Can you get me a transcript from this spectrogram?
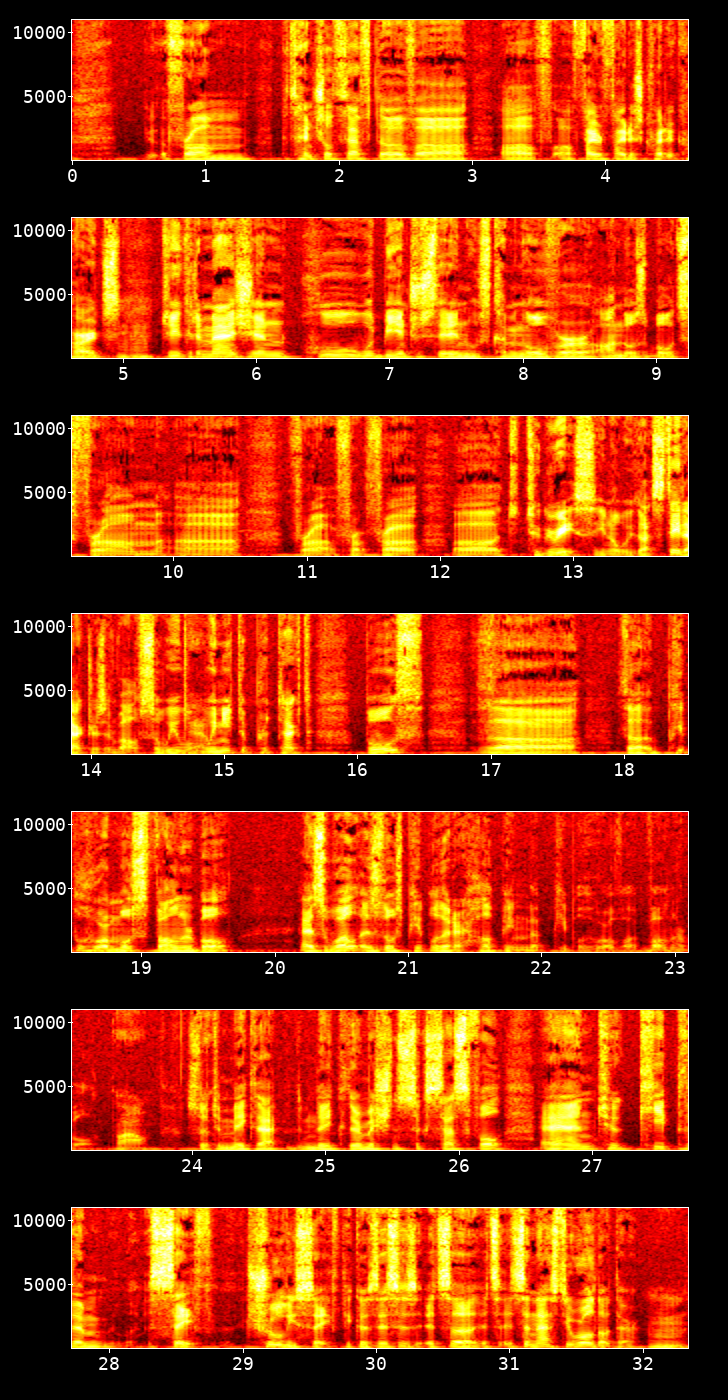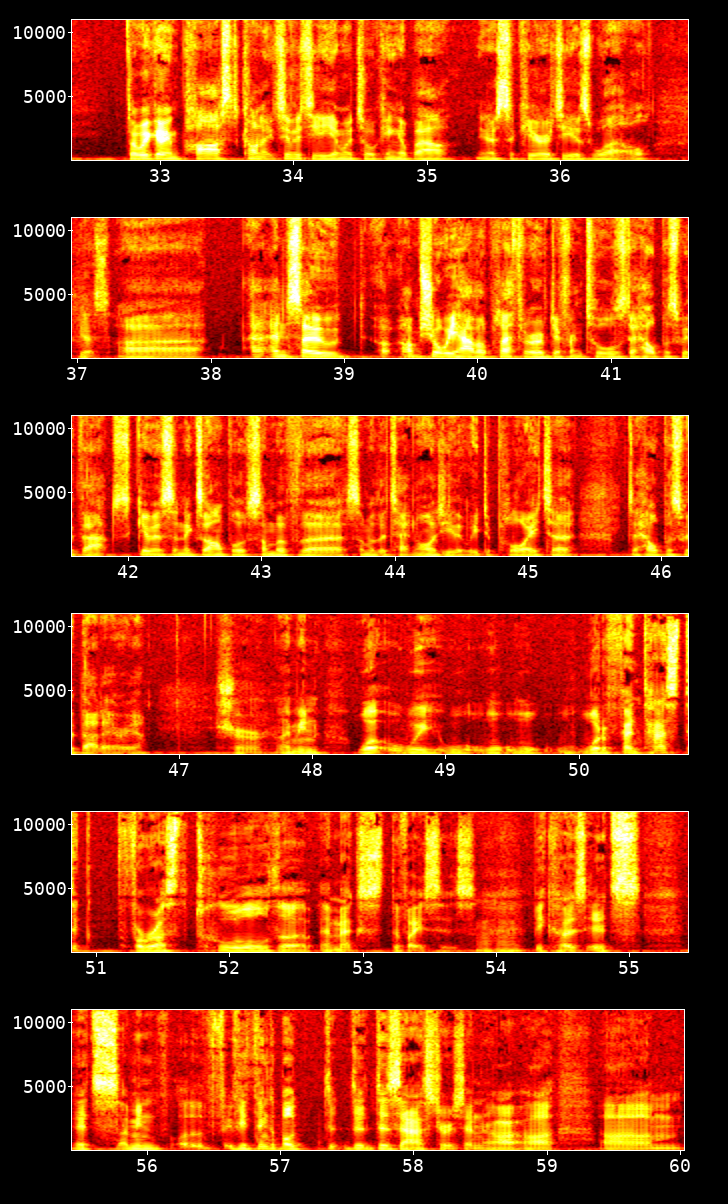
from potential theft of, uh, of, of, firefighters' credit cards. Mm-hmm. So you could imagine who would be interested in who's coming over on those boats from. Uh, from, from, from uh, to Greece, you know, we've got state actors involved, so we yeah. we need to protect both the the people who are most vulnerable, as well as those people that are helping the people who are vulnerable. Wow! So to make that make their mission successful and to keep them safe truly safe because this is it's a it's it's a nasty world out there. Mm. So we're going past connectivity and we're talking about you know security as well. Yes. Uh, and so uh, I'm sure we have a plethora of different tools to help us with that. Give us an example of some of the some of the technology that we deploy to to help us with that area. Sure. I mean, what we what a fantastic for us tool the MX device is mm-hmm. because it's it's I mean if you think about d- disasters and uh, uh, um,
